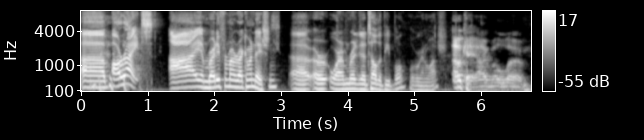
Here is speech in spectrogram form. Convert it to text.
Um, all right, I am ready for my recommendation, uh, or or I'm ready to tell the people what we're gonna watch. okay, I will. Um,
